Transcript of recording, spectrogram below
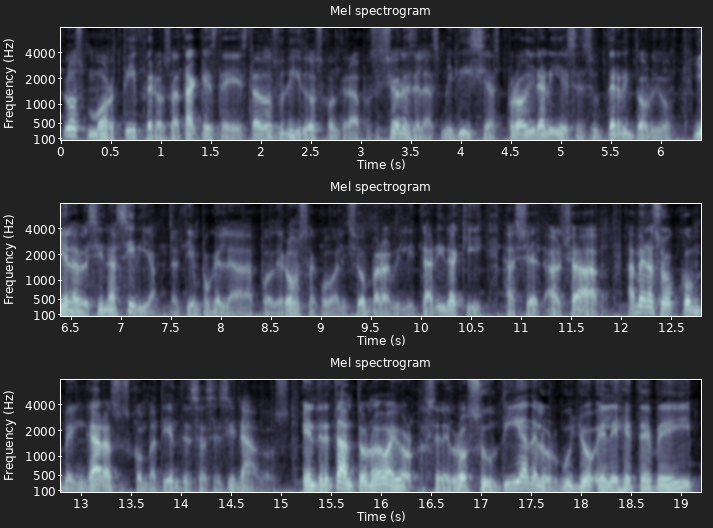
los mortíferos ataques de Estados Unidos contra posiciones de las milicias pro-iraníes en su territorio y en la vecina Siria, al tiempo que la poderosa coalición paramilitar iraquí, Hashed al-Shaab, amenazó con vengar a sus combatientes asesinados. Entre tanto, Nueva York celebró su Día del Orgullo LGTBI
